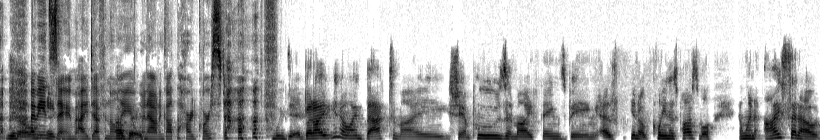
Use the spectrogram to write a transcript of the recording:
and you know, I mean, same. I definitely okay. went out and got the hardcore stuff. We did, but I, you know, I'm back to my shampoos and my things being as, you know, clean as possible. And when I set out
